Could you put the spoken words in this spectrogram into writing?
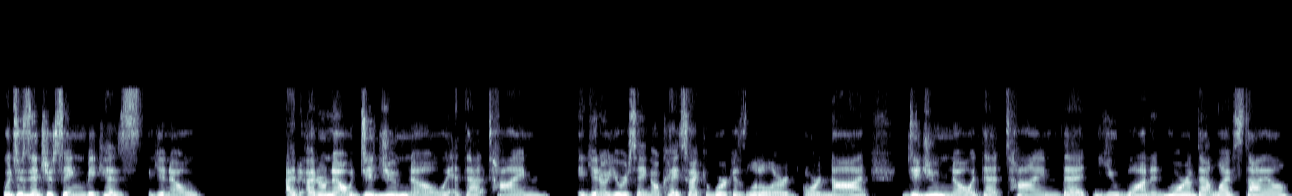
which is interesting because you know, I I don't know. Did you know at that time? You know, you were saying, okay, so I could work as little or or not. Did you know at that time that you wanted more of that lifestyle?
